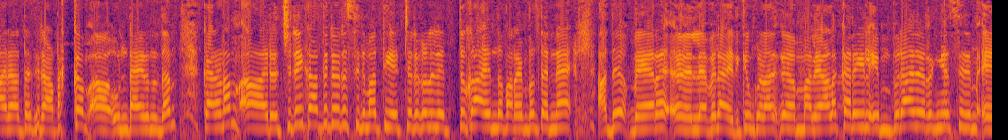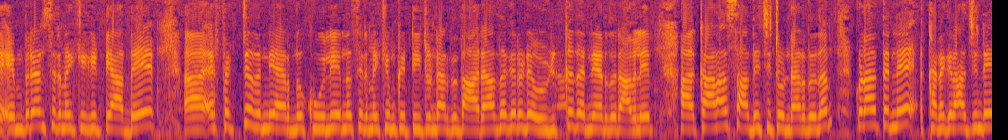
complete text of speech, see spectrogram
ആരാധകർ അടക്കം ഉണ്ടായിരുന്നത്. കാരണം രജനീകാന്തിന്റെ ഒരു സിനിമ തിയേറ്ററുകളിൽ എത്തുക എന്ന് പറയുമ്പോൾ തന്നെ അത് വേറെ ലെവലായിരിക്കും. മലയാളക്കരയിൽ എമ്പുരാൻ ഇറങ്ങിയ സിനിമ എമ്പുരാൻ സിനിമയ്ക്ക് കിട്ടിയ അതേ എഫക്റ്റ് തന്നെയായിരുന്നു കൂലി എന്ന സിനിമയ്ക്കും കിട്ടിയിട്ടുണ്ടായിരുന്നത്. ആരാധകരുടെ ഒഴുക്ക് തന്നെയായിരുന്നു രാവിലെ കാണാൻ സാധിച്ചിട്ടുണ്ടായിരുന്നത്. കൂടാതെ തന്നെ കനകരാജിന്റെ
